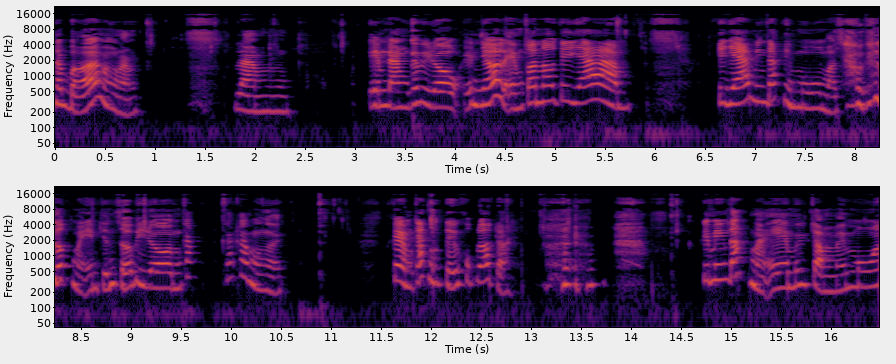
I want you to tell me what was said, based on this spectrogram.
nó bở mà làm làm, em đăng cái video, em nhớ là em có nói cái giá cái giá miếng đất em mua mà sau cái lúc mà em chỉnh sửa video, em cắt cắt đó mọi người. Cái em cắt nước tiểu khúc đó trời. Cái miếng đất mà em với chồng em mua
